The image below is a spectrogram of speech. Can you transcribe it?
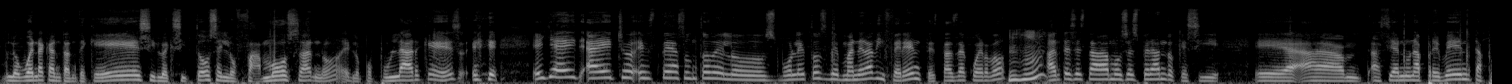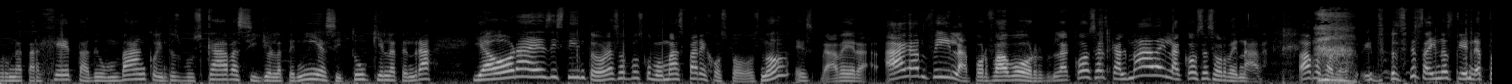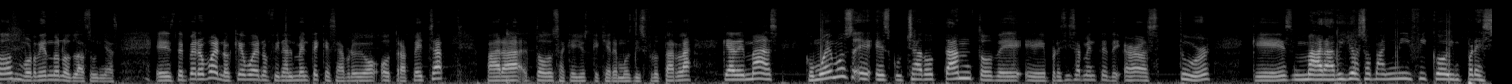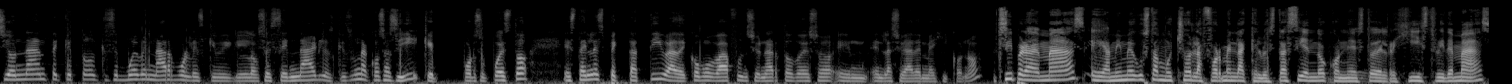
lo buena cantante que es y lo exitosa y lo famosa, ¿no? Y lo popular que es, ella ha hecho este asunto de los boletos de manera diferente, ¿estás de acuerdo? Antes estábamos esperando que si eh, hacían una preventa por una tarjeta de un banco y entonces buscabas si yo la tenía, si tú, quién la tendrá. Y ahora es distinto, ahora somos como más parejos todos, ¿no? Es, a ver, hagan fila, por favor. La cosa es calmada y la cosa es ordenada. Vamos a ver. Entonces ahí nos tiene a todos mordiéndonos las uñas. Este, pero bueno, qué bueno finalmente que se abrió otra fecha para todos aquellos que queremos disfrutarla. Que además, como hemos eh, escuchado tanto de eh, precisamente de Earth Tour, que es maravilloso, magnífico, impresionante, que todo, que se mueven árboles, que los escenarios, que es una cosa así, que por supuesto está en la expectativa de cómo va a funcionar todo eso en, en la Ciudad de México, ¿no? Sí, pero además eh, a mí me gusta mucho la forma en la que lo está haciendo con esto del registro y demás,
